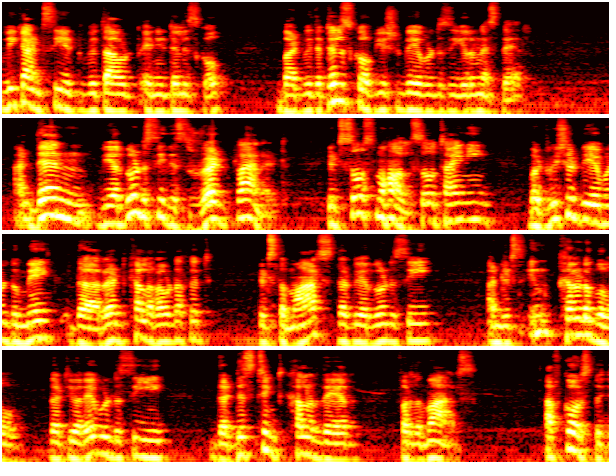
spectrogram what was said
we can't see it without any telescope, but with a telescope you should be able to see Uranus there. And then we are going to see this red planet. It's so small, so tiny, but we should be able to make the red color out of it. It's the Mars that we are going to see and it's incredible that you are able to see the distinct color there for the Mars. Of course, the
